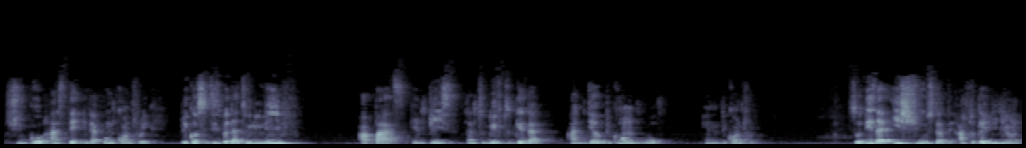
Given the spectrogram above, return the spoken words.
should go and stay in their own country because it is better to live apart in peace than to live together and there will become war in the country. So these are issues that the African Union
